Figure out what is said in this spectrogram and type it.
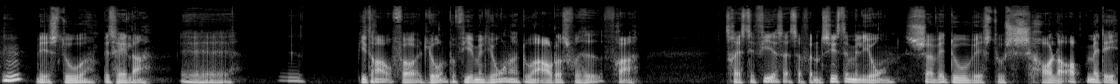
Mm. hvis du betaler øh, bidrag for et lån på 4 millioner, du har afdragsfrihed fra 60 til 80, altså for den sidste million, så vil du, hvis du holder op med det,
